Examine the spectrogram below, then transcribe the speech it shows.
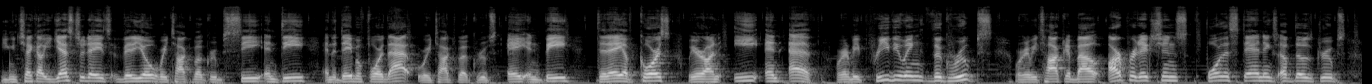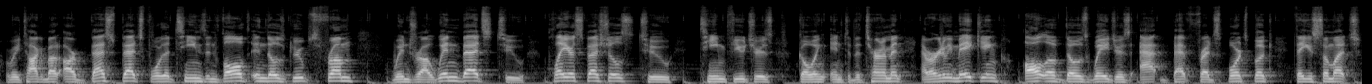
You can check out yesterday's video where we talked about groups C and D, and the day before that where we talked about groups A and B. Today, of course, we are on E and F. We're going to be previewing the groups. We're going to be talking about our predictions for the standings of those groups. We're going to be talking about our best bets for the teams involved in those groups from win draw win bets to player specials to team futures going into the tournament. And we're going to be making all of those wagers at Betfred Sportsbook. Thank you so much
